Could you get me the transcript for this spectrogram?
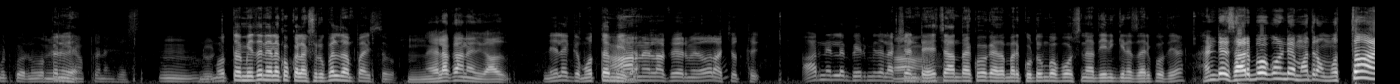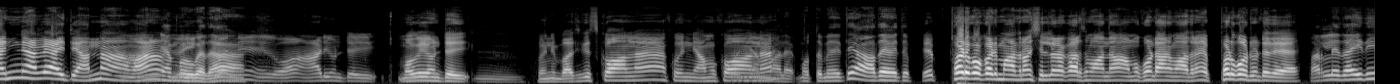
ముట్టుకోరు నువ్వు ఒక్కనివే నేను ఒక్కనే చేస్తా. ఉమ్. మొత్తం మీద నెలకు ఒక లక్ష రూపాయలు సంపాదిస్తావు. నెలకనేది కాదు. నెలకి మొత్తం మీద? ఆరు నెలల పేరు మీద వచ్చి వస్తాయి. ఆరు నెలల పేరు మీద లక్ష అంటే చాలా తక్కువ కదా మరి కుటుంబ పోషణ దీనికి సరిపోతాయా? అంటే సరిపోకుంటే మాత్రం మొత్తం అన్ని అవే అయితే అన్న కదా. ఆడి ఉంటాయి మొగవి ఉంటాయి. కొన్ని బతికించుకోవాలన్నా కొన్ని అమ్ముకోవాలన్నా. మొత్తం మీద అయితే ఆదాయం అయితే ఎప్పటికొకటి మాత్రం చిల్లర ఖర్చు మాత్రం అమ్ముకుంటాను మాత్రం ఎప్పటికొకటి ఉంటుంది. పర్లేదా ఇది?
